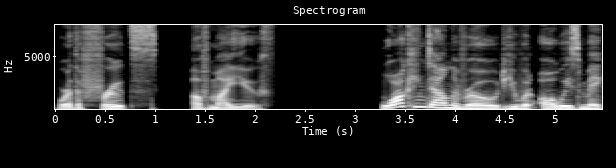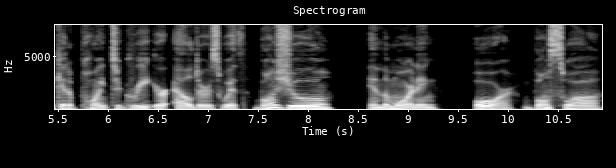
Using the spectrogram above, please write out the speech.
were the fruits of my youth. Walking down the road, you would always make it a point to greet your elders with bonjour in the morning or bonsoir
